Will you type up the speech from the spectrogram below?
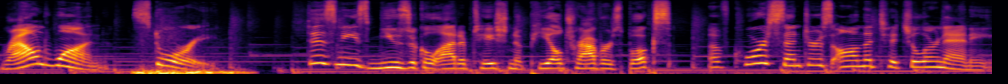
Round 1 Story Disney's musical adaptation of P.L. Travers' books, of course, centers on the titular nanny,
